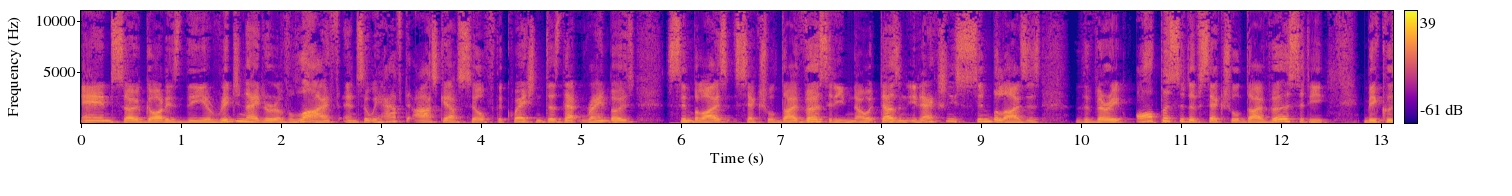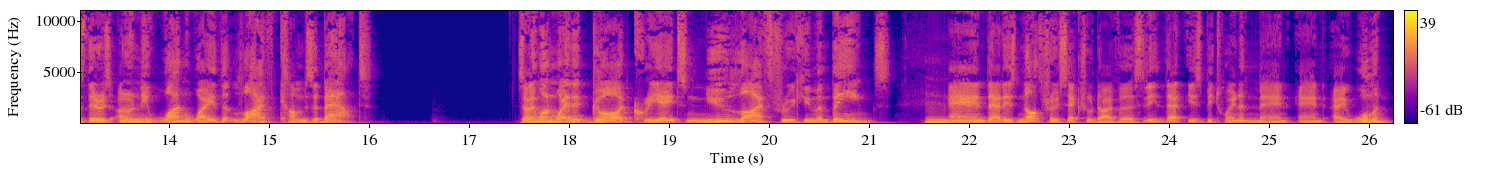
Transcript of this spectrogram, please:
And so God is the originator of life. And so we have to ask ourselves the question, does that rainbow symbolize sexual diversity? No, it doesn't. It actually symbolizes the very opposite of sexual diversity because there is only one way that life comes about. There's only one way that God creates new life through human beings. Hmm. And that is not through sexual diversity. That is between a man and a woman.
